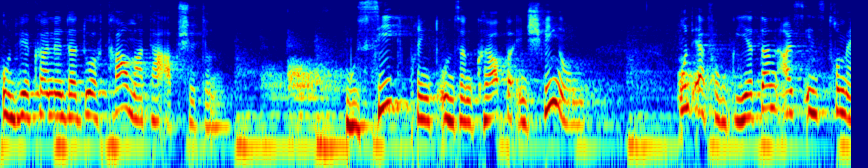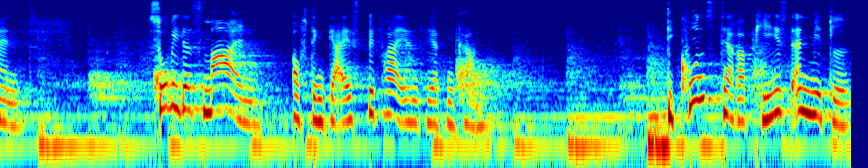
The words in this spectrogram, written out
Und wir können dadurch Traumata abschütteln. Musik bringt unseren Körper in Schwingung und er fungiert dann als Instrument. So wie das Malen auf den Geist befreiend wirken kann. Die Kunsttherapie ist ein Mittel,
